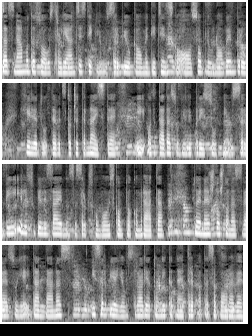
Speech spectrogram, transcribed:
Sad znamo da su Australijanci stigli u Srbiju kao medicinsko osoblje u novembru 1914. i od tada su bili prisutni u Srbiji ili su bili zajedno sa srpskom vojskom tokom rata. To je nešto što nas vezuje i dan danas i Srbija i Australija to nikad ne treba da zaborave.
